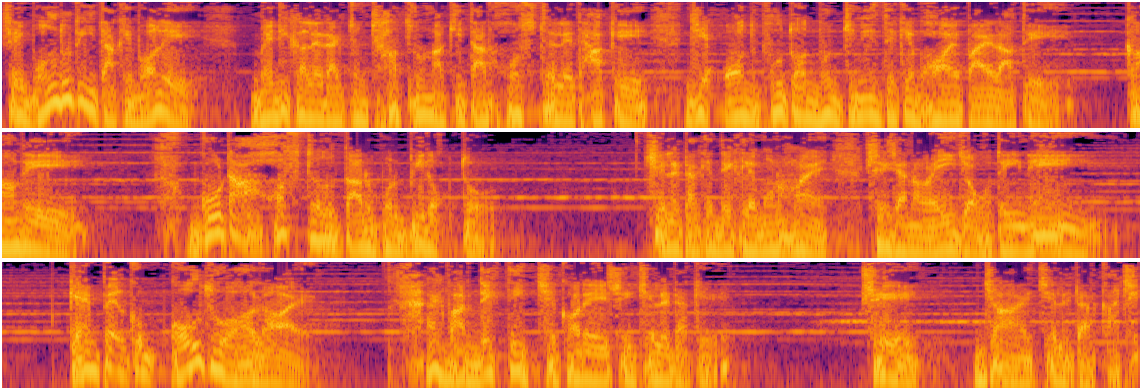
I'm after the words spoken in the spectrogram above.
সেই বন্ধুটি তাকে বলে, মেডিকেলের একজন ছাত্র নাকি তার হোস্টেলে থাকে, যে অদ্ভুত অদ্ভুত জিনিস দেখে ভয় পায় রাতে। কাঁদে। গোটা হস্টেল তার উপর বিরক্ত। ছেলেটাকে দেখলে মনে হয় সে যেন এই জগতেই নেই। ক্যাম্পের খুব কৌতূহল হয়। একবার দেখতে ইচ্ছে করে সেই ছেলেটাকে। সে যায় ছেলেটার কাছে।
